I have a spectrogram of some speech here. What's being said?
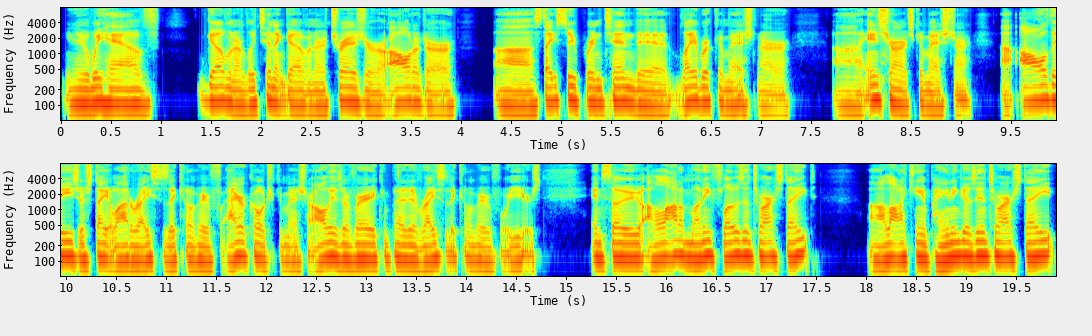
you know, we have governor, lieutenant governor, treasurer, auditor, uh, state superintendent, labor commissioner, uh, insurance commissioner. Uh, all these are statewide races that come every for agriculture commissioner. All these are very competitive races that come here four years. And so a lot of money flows into our state. Uh, a lot of campaigning goes into our state.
